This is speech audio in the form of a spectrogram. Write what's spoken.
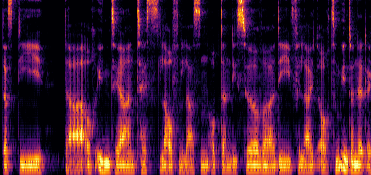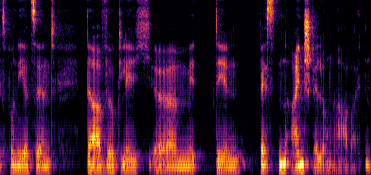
dass die da auch intern Tests laufen lassen, ob dann die Server, die vielleicht auch zum Internet exponiert sind, da wirklich äh, mit den besten Einstellungen arbeiten.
